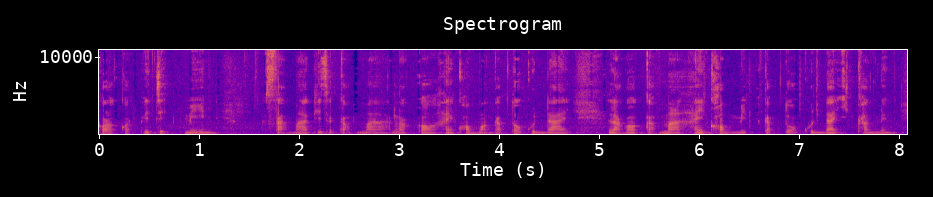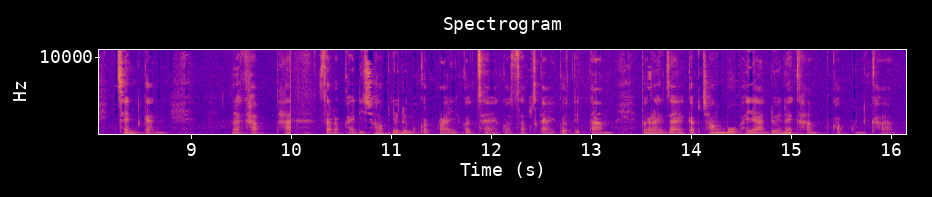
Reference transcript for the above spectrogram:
กรกฎพิจิกมีนสามารถที่จะกลับมาแล้วก็ให้ความหวังกับตัวคุณได้ แล้วก็กลับมาให้คอมมิตกับตัวคุณได้อีกครั้งหนึ่ง เช่นกันนะครับ ถ้าสำหรับใครที่ชอบอย่าลืมกดไลค์ กดแชร์ กด subscribe กดติดตามเป็นกำลังใจกับช่องบูพยาด้วยนะครับ ขอบคุณครับ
